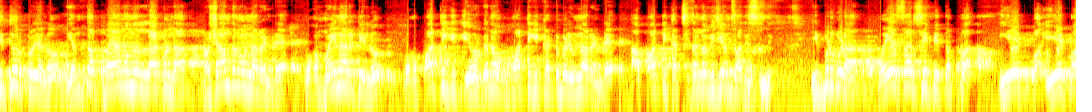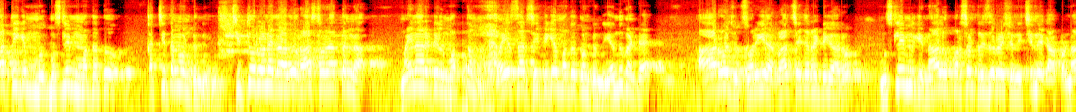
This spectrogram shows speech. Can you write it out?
చిత్తూరు ప్రజలు ఎంత భయానందం లేకుండా ప్రశాంతంగా ఉన్నారంటే ఒక మైనారిటీలు ఒక పార్టీకి ఎవరికైనా ఒక పార్టీకి కట్టుబడి ఉన్నారంటే ఆ పార్టీ ఖచ్చితంగా విజయం సాధిస్తుంది. ఇప్పుడు కూడా వైఎస్ఆర్సీపీ తప్ప ఏ ప- ఏ పార్టీకి ముస్లిం మద్దతు ఖచ్చితంగా ఉంటుంది. చిత్తూరులోనే కాదు రాష్ట్ర వ్యాప్తంగా మైనారిటీలు మొత్తం వైఎస్ఆర్సీపీకే మద్దతు ఉంటుంది ఎందుకంటే ఆ రోజు స్వర్గీయ రాజశేఖర రెడ్డి గారు ముస్లింలకి నాలుగు పర్సెంట్ రిజర్వేషన్ ఇచ్చిందే కాకుండా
